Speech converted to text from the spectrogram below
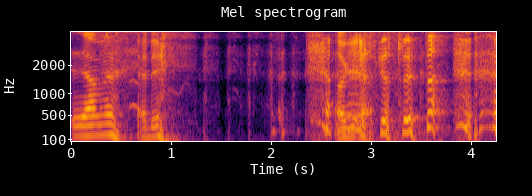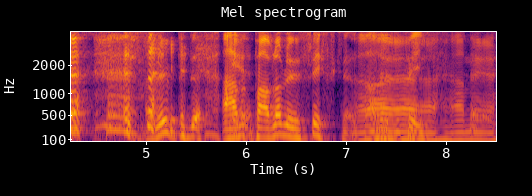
Ja, men, Är det... Okej, jag ska sluta. han, Pavla har blivit frisk nu så han är lite pigg. Ja, Han är,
